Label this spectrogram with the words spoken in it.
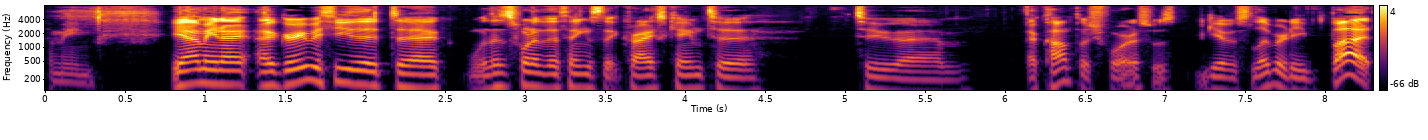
I mean, Yeah, I mean, I, I agree with you that uh, well, that's one of the things that Christ came to to um, accomplish for us was give us liberty. But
